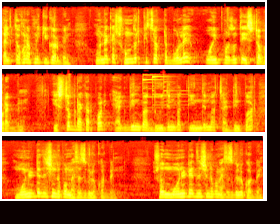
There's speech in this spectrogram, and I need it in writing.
তাহলে তখন আপনি কী করবেন? ওনাকে সুন্দর কিছু একটা বলে ওই পর্যন্ত স্টপ রাখবেন। স্টপ রাখার পর একদিন বা দুই দিন বা তিন দিন বা চার দিন পর মনিটাইজেশনের উপর মেসেজগুলো করবেন। সো মনিটাইজেশনের উপর মেসেজগুলো করবেন।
